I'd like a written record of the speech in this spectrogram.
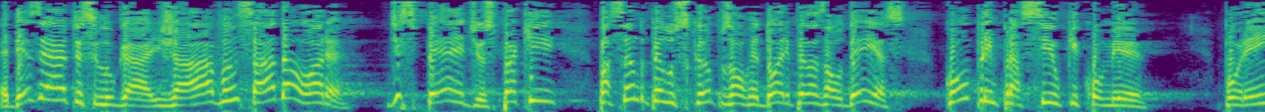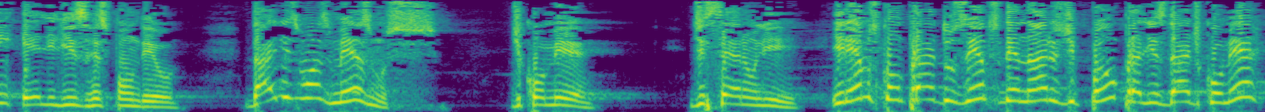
é deserto esse lugar e já avançada a hora. Despede-os para que, passando pelos campos ao redor e pelas aldeias, comprem para si o que comer. Porém, ele lhes respondeu, dai-lhes vós mesmos de comer. Disseram-lhe, iremos comprar duzentos denários de pão para lhes dar de comer?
